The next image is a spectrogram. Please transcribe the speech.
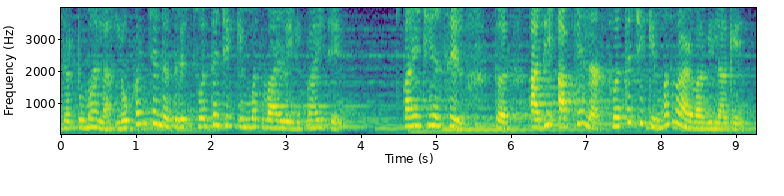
जर तुम्हाला लोकांच्या नजरेत स्वतःची किंमत वाढलेली पाहिजे पाहिजे असेल तर आधी आपल्याला स्वतःची किंमत वाढवावी लागेल.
